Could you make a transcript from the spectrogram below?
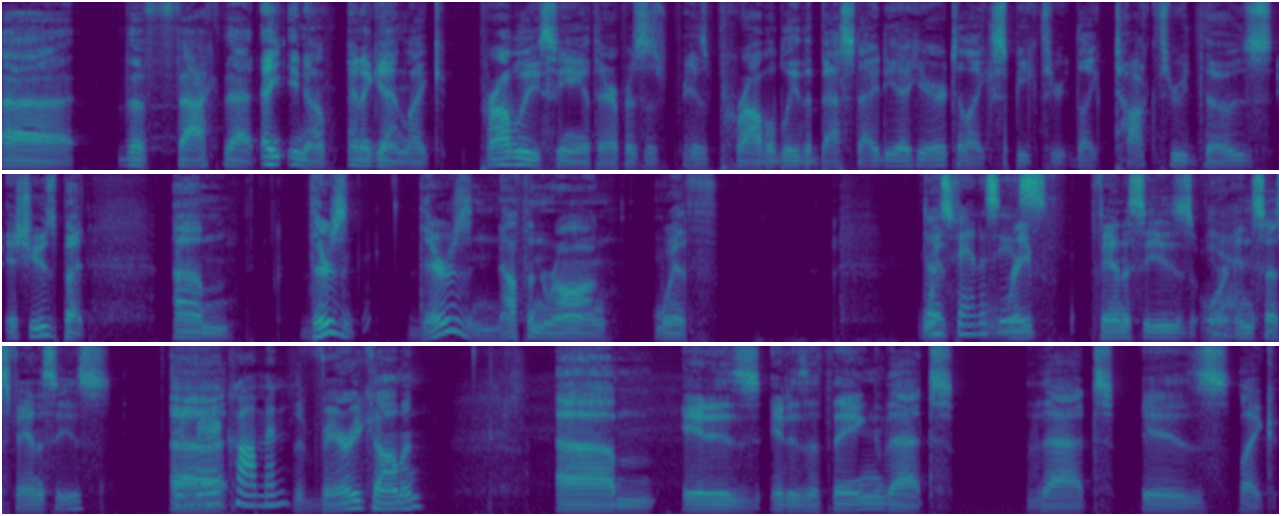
uh, the fact that uh, you know, and again, like probably seeing a therapist is is probably the best idea here to like speak through, like talk through those issues. But um, there's there's nothing wrong with Those with fantasies? rape fantasies or Yeah. incest fantasies. they're very Uh, common they're very common. Um, it is it is a thing that that is like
